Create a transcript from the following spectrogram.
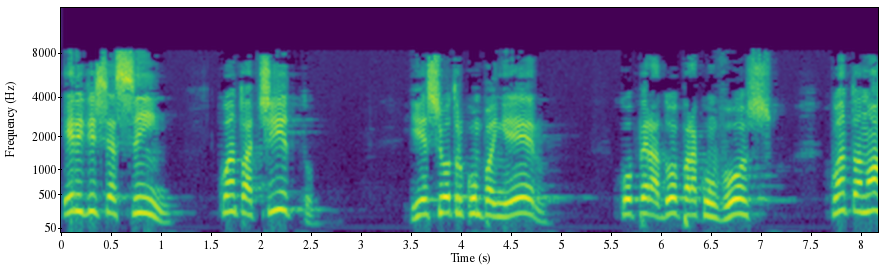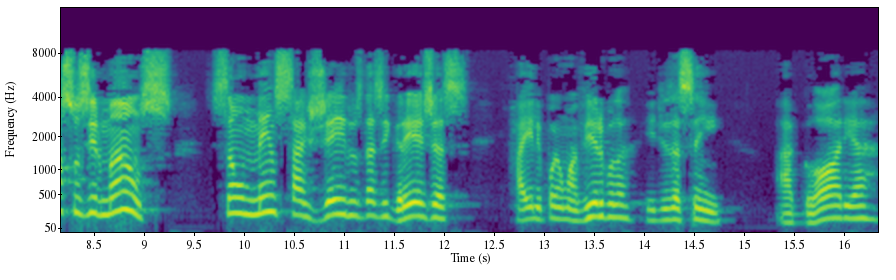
ele disse assim, quanto a Tito e esse outro companheiro, cooperador para convosco, quanto a nossos irmãos, são mensageiros das igrejas. Aí ele põe uma vírgula e diz assim, a glória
